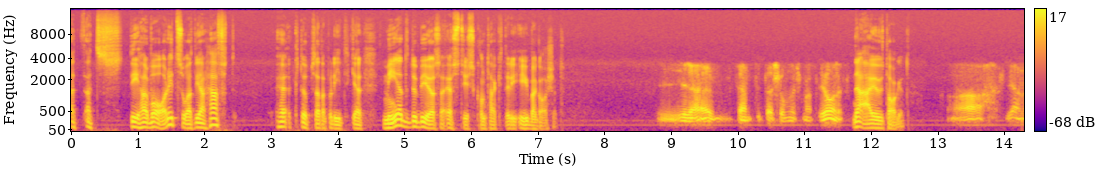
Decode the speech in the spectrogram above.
att, att det har varit så att vi har haft högt uppsatta politiker med dubiösa östtysk kontakter i, bagaget? I det här 50 personers materialet. Nej, överhuvudtaget. Ja, det är,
